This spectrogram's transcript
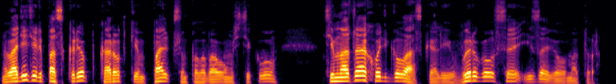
Водитель поскреб коротким пальцем по лобовому стеклу. Темнота хоть глаз кали, выругался и завел мотор.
